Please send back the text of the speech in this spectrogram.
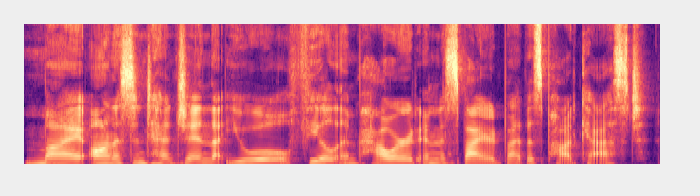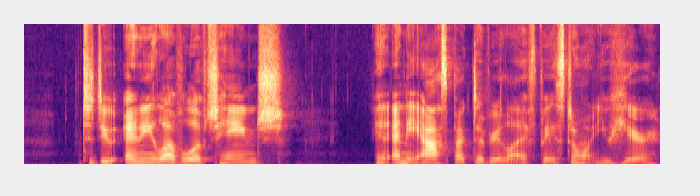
my honest intention that you will feel empowered and inspired by this podcast to do any level of change in any aspect of your life based on what you hear.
